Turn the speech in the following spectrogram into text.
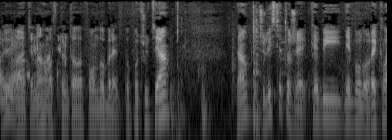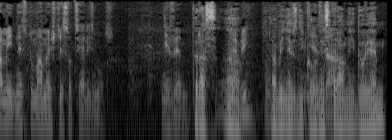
Vy máte nahlas ten telefón, dobre, do počutia. No, počuli ste to, že keby nebolo reklamy, dnes tu máme ešte socializmus. Neviem. Teraz, Neby? Eh, aby nevznikol Nezdá. nesprávny dojem,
